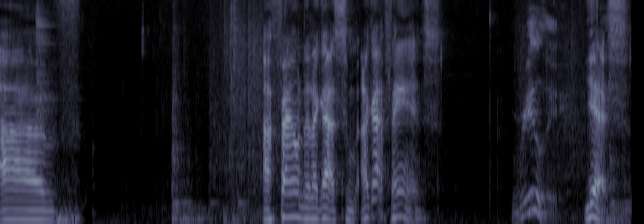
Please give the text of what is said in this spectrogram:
I've I found that I got some I got fans. Really? Yes.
